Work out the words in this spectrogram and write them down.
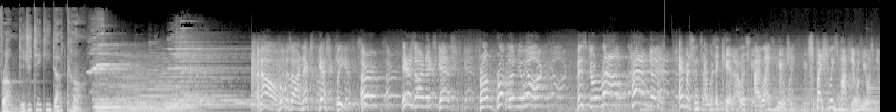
from digitiki.com. And now, who is our next guest, please? Herb, here's our next guest from Brooklyn, New York, Mr. Ralph Kramden. Ever since I was a kid, Alice, I liked music, especially popular music.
